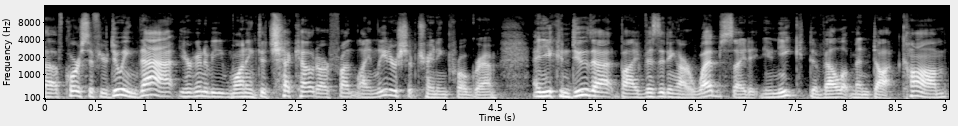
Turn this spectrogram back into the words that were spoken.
of course, if you're doing that, you're going to be wanting to check out our frontline leadership training program. And you can do that by visiting our website at uniquedevelopment.com.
